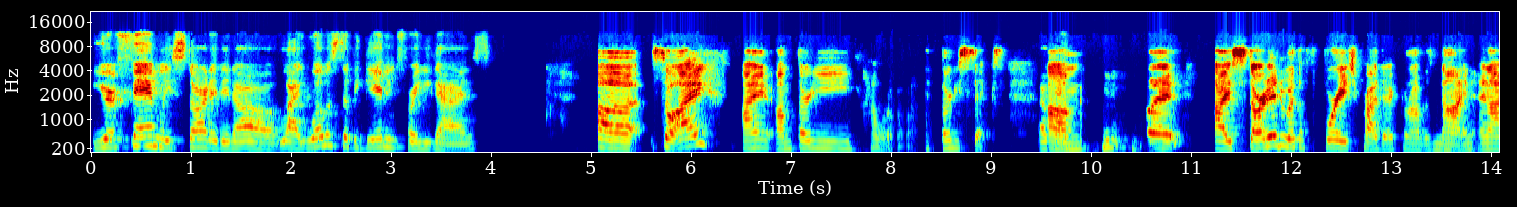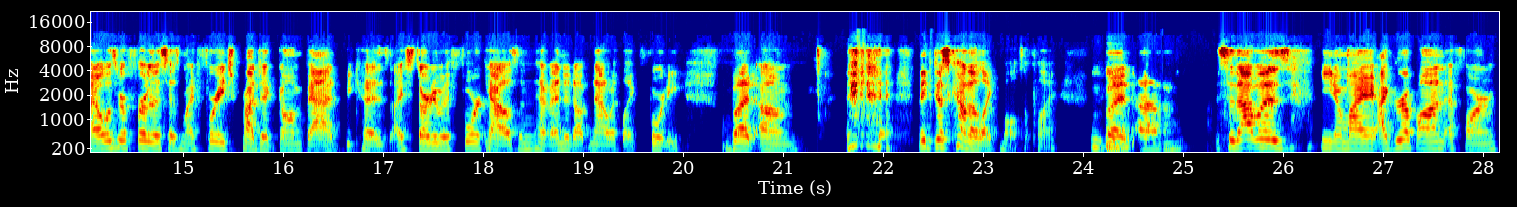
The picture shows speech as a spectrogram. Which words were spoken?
your family started it all. Like, what was the beginning for you guys? Uh, so I I I'm 30 how old am I? 36. Okay. Um, but I started with a 4-H project when I was nine, and I always refer to this as my 4-H project gone bad because I started with four cows and have ended up now with like 40. But um, they just kind of like multiply. Mm-hmm. But um, so that was, you know, my I grew up on a farm.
